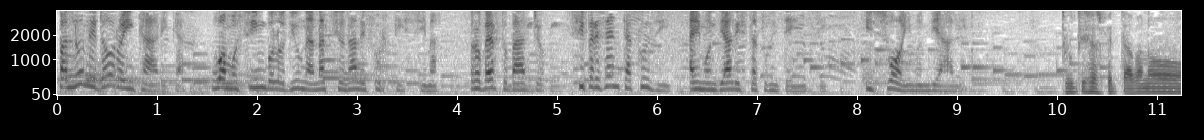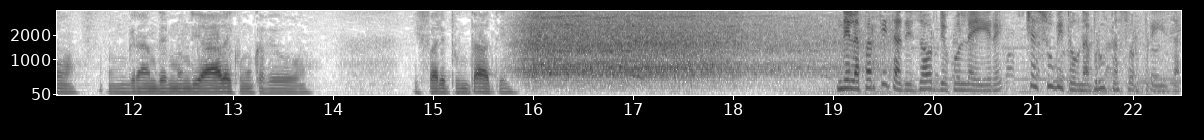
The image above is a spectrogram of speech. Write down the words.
Pallone d'oro in carica, uomo simbolo di una nazionale fortissima. Roberto Baggio si presenta così ai mondiali statunitensi, i suoi mondiali. Tutti si aspettavano un grande mondiale, comunque avevo i fari puntati. Nella partita d'esordio con l'Eire c'è subito una brutta sorpresa.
